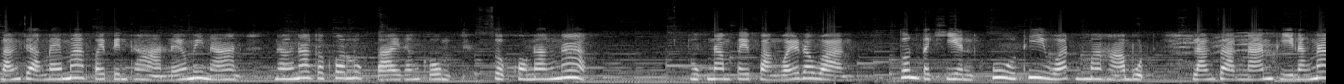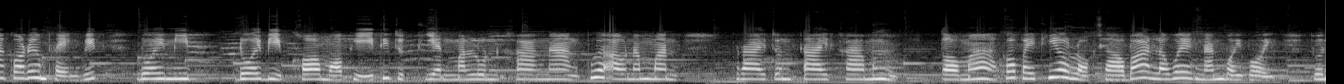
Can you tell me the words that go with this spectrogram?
หลังจากนายมากไปเป็นทหารแล้วไม่นาน นางนาคก็คลอดลูกตายทั้งกลมศพของนางนาค ถูกนำไปฝังไว้ระหว่าง ต้นตะเคียนคู่ที่วัดมหาบุตร หลังจากนั้นผีนางนาคก็เริ่มแผลงฤทธิ์โดยมีโดยบีบคอหมอผีที่จุดเทียนมาลุนคางนาง เพื่อเอาน้ำมันพรายจนตายคามือ ต่อมาก็ไปเที่ยวหลอกชาวบ้านละแวกนั้นบ่อยๆ จน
